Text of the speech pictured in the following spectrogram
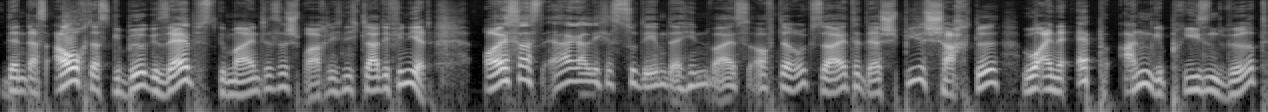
Denn dass auch das Gebirge selbst gemeint ist, ist sprachlich nicht klar definiert. Äußerst ärgerlich ist zudem der Hinweis auf der Rückseite der Spielschachtel, wo eine App angepriesen wird,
